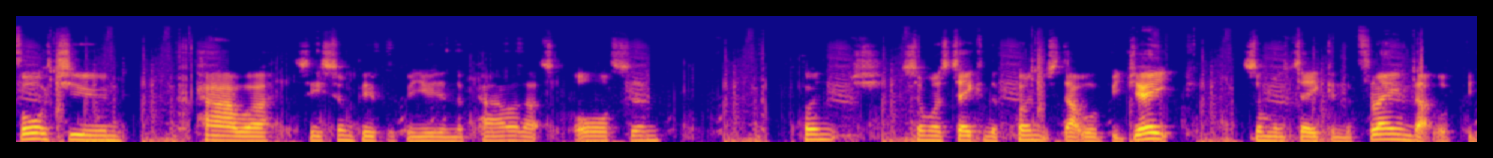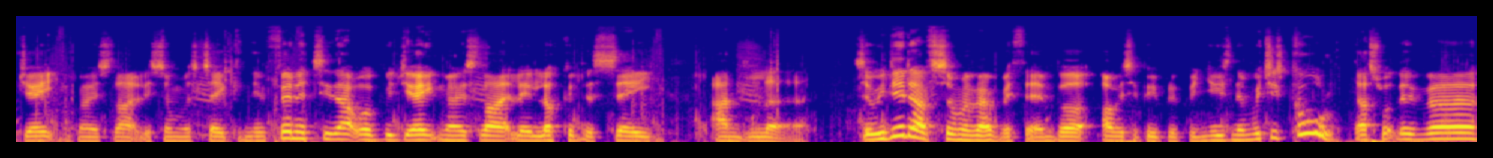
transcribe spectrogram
fortune, power. See, some people have been using the power. That's awesome. Punch. Someone's taken the punch. That would be Jake. Someone's taken the flame. That would be Jake, most likely. Someone's taken the infinity. That would be Jake, most likely. Luck of the sea and lure. So we did have some of everything, but obviously people have been using them, which is cool. That's what they've... Uh...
